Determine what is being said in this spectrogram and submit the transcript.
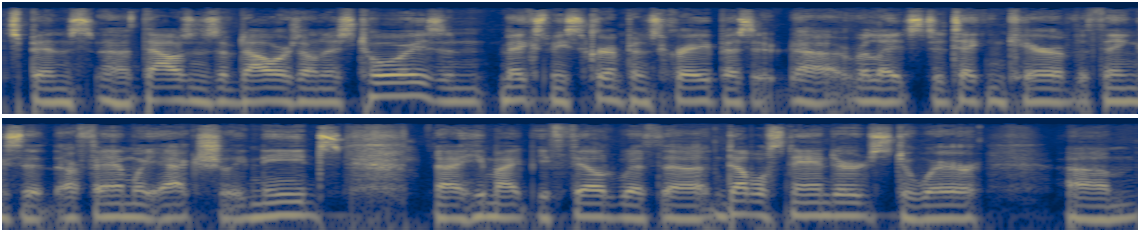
spends uh, thousands of dollars on his toys and makes me scrimp and scrape as it uh, relates to taking care of the things that our family actually needs. Uh, he might be filled with double standards to where um,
